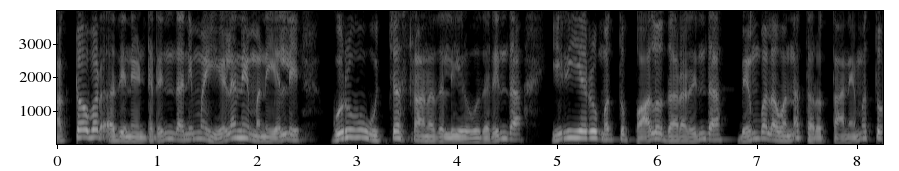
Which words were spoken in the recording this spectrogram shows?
ಅಕ್ಟೋಬರ್ ಹದಿನೆಂಟರಿಂದ ನಿಮ್ಮ ಏಳನೇ ಮನೆಯಲ್ಲಿ ಗುರುವು ಉಚ್ಚ ಸ್ಥಾನದಲ್ಲಿ ಇರುವುದರಿಂದ ಹಿರಿಯರು ಮತ್ತು ಪಾಲುದಾರರಿಂದ ಬೆಂಬಲವನ್ನು ತರುತ್ತಾನೆ ಮತ್ತು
